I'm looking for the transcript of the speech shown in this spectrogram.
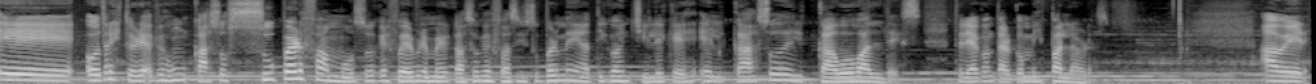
eh, otra historia, que es un caso súper famoso, que fue el primer caso que fue así súper mediático en Chile, que es el caso del Cabo Valdés. Te voy a contar con mis palabras. A ver,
